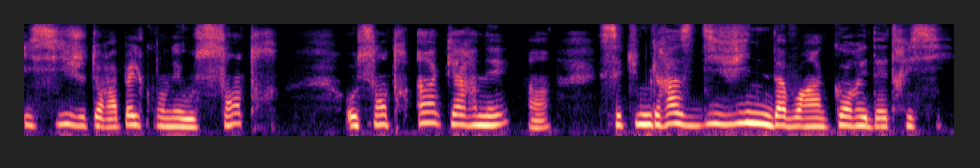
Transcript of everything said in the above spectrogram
Ici, je te rappelle qu'on est au centre, au centre incarné. Hein. C'est une grâce divine d'avoir un corps et d'être ici.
